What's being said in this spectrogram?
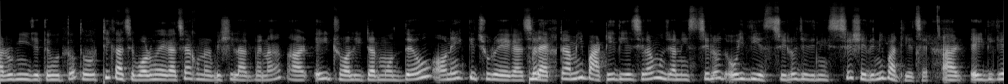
আরও নিয়ে যেতে হতো। তো ঠিক আছে বড় হয়ে গেছে এখন আর বেশি লাগবে না। আর এই ট্রলিটার মধ্যেও অনেক কিছু রয়ে গেছে। একটা আমি পাঠিয়ে দিয়েছিলাম উজান এসেছিল ওই দিয়ে এসেছিল যেদিন এসছে সেদিনই পাঠিয়েছে। আর এইদিকে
